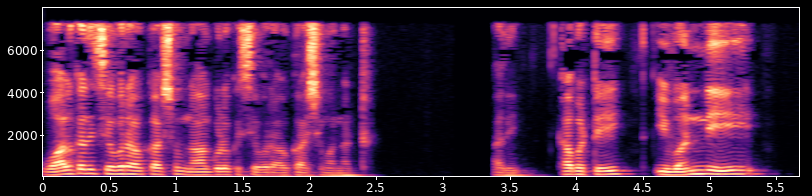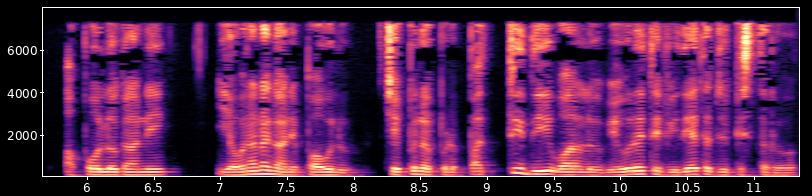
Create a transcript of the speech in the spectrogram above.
వాళ్ళకది చివరి అవకాశం నాకు కూడా ఒక చివరి అవకాశం అన్నట్టు. అది. కాబట్టి ఇవన్నీ అపోలో కానీ ఎవరైనా కానీ పౌలు చెప్పినప్పుడు ప్రతిదీ వాళ్ళు ఎవరైతే విధేయత చూపిస్తారో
